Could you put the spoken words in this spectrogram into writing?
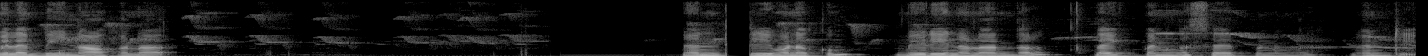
விளம்பி நாகனார். நன்றி வணக்கம். வீடியோ நல்லா இருந்தால் லைக் பண்ணுங்கள் ஷேர் பண்ணுங்கள் நன்றி.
